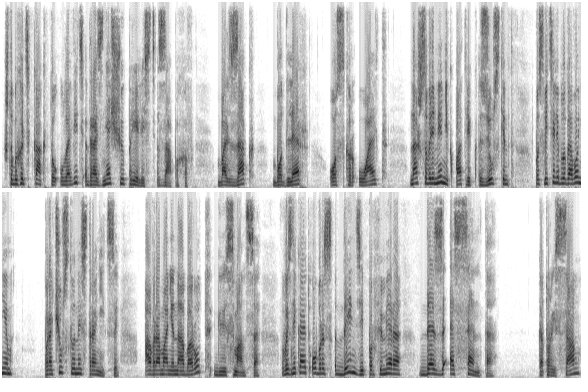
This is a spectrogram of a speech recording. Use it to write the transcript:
чтобы хоть как-то уловить дразнящую прелесть запахов. Бальзак Бодлер, Оскар Уайльд, наш современник Патрик Зюскинд посвятили благовониям прочувствованной страницы, а в романе наоборот Гюисманса возникает образ денди-парфюмера Дез Эссента, который сам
